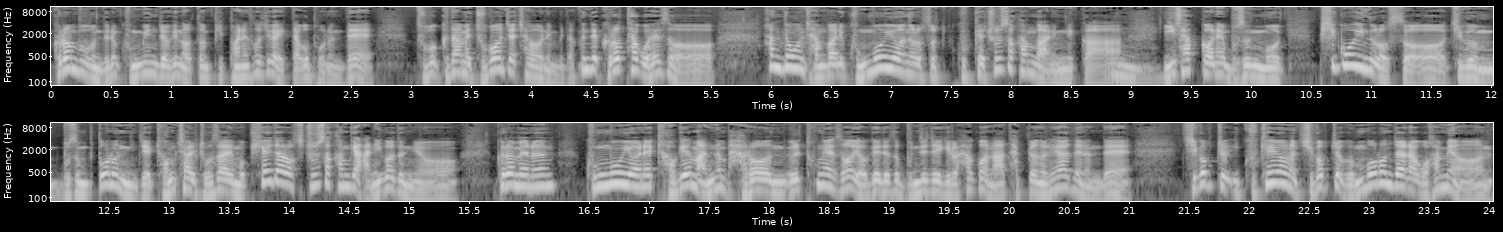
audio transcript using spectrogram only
그런 부분들은 국민적인 어떤 비판의 소지가 있다고 보는데 두 그다음에 두 번째 차원입니다. 근데 그렇다고 해서 한동훈 장관이 국무위원으로서 국회 출석한 거 아닙니까? 음. 이 사건에 무슨 뭐 피고인으로서 지금 무슨 또는 이제 경찰 조사에 뭐 피해자로서 출석한 게 아니거든요. 그러면은 국무위원의 격에 맞는 발언을 통해서 여기에 대해서 문제 제기를 하거나 답변을 해야 되는데 직업적 국회의원은 직업적 음모론자라고 하면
